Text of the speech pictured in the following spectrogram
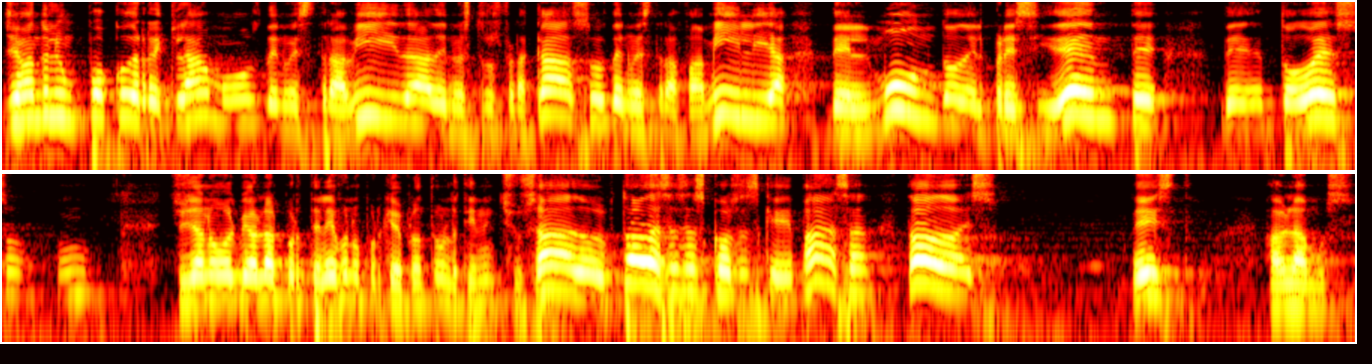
llevándole un poco de reclamos de nuestra vida, de nuestros fracasos, de nuestra familia, del mundo, del presidente, de todo eso. Yo ya no volví a hablar por teléfono porque de pronto me lo tienen chuzado, todas esas cosas que pasan, todo eso. Listo, hablamos.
